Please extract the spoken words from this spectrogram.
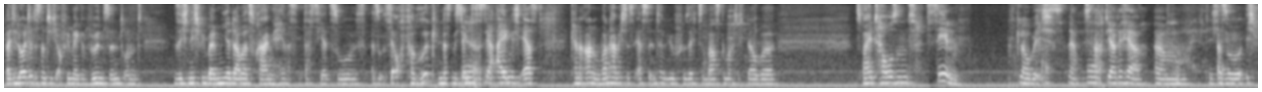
weil die Leute das natürlich auch viel mehr gewöhnt sind und sich nicht wie bei mir damals fragen, hey, was ist denn das jetzt so? Also ist ja auch verrückt, dass man sich denkt, ja. das ist ja eigentlich erst, keine Ahnung, wann habe ich das erste Interview für 16 Bars gemacht? Ich glaube 2010, glaube ich. Krass. Ja, ist ja. acht Jahre her. Ähm, oh, heftig, also ich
